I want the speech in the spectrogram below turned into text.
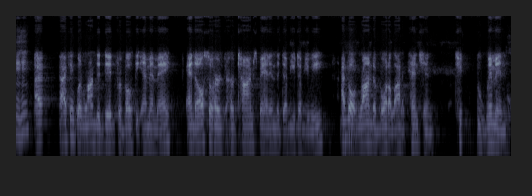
mm-hmm. I I think what Ronda did for both the MMA and also her her time span in the WWE. Mm-hmm. I thought Ronda brought a lot of attention to women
